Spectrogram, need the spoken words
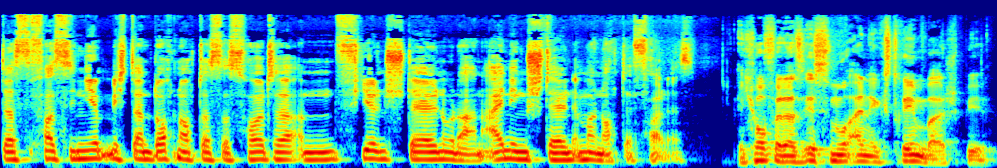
das fasziniert mich dann doch noch, dass das heute an vielen Stellen oder an einigen Stellen immer noch der Fall ist. Ich hoffe, das ist nur ein Extrembeispiel.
